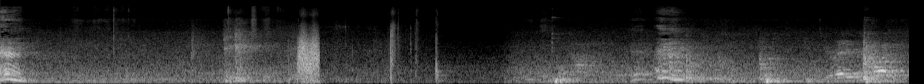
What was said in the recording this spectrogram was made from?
you ready to record?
